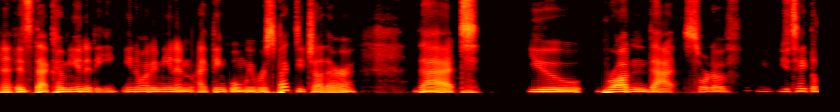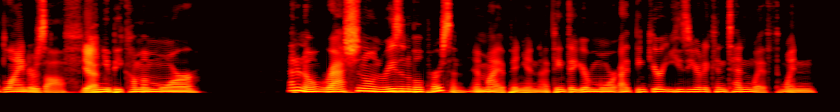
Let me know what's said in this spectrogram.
Uh, Mhm. It's that community. You know what I mean? And I think when we respect each other, that you broaden that sort of you, you take the blinders off Yeah. and you become a more I don't know, rational and reasonable person, in my opinion. I think that you're more, I think you're easier to contend with when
